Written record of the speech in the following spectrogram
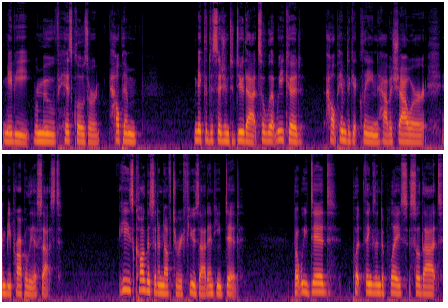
maybe remove his clothes or help him make the decision to do that so that we could help him to get clean, have a shower, and be properly assessed. He's cognizant enough to refuse that, and he did. But we did put things into place so that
